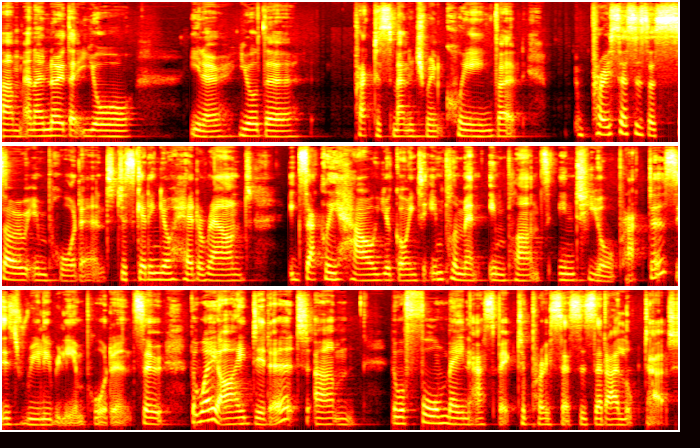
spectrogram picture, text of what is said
Um, and I know that you're, you know, you're the practice management queen, but processes are so important. Just getting your head around exactly how you're going to implement implants into your practice is really, really important. So, the way I did it, um, there were four main aspects to processes that I looked at.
